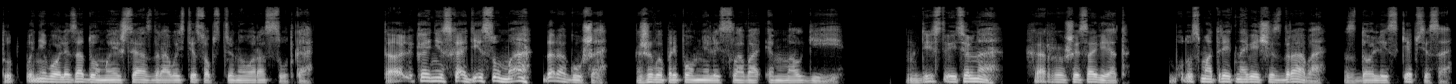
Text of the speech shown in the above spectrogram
Тут поневоле задумаешься о здравости собственного рассудка. «Только не сходи с ума, дорогуша», — живо припомнились слова Эммалгии. «Действительно, хороший совет, Буду смотреть на вещи здраво, с долей скепсиса.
